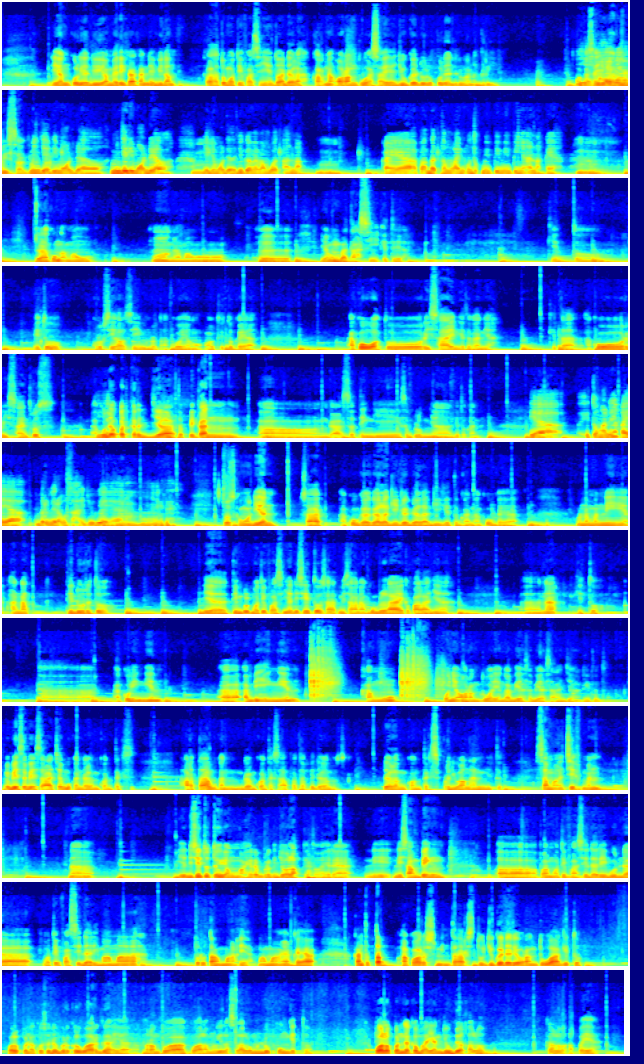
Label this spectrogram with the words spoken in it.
yang kuliah di Amerika kan dia bilang salah satu motivasinya itu adalah karena orang tua saya juga dulu kuliah di luar negeri maka iya, saya juga harus bisa gitu menjadi kan. modal menjadi model hmm. jadi model juga memang buat anak hmm. kayak apa bottom line untuk mimpi-mimpinya anak ya hmm. dan aku nggak mau nggak mau eh, yang membatasi gitu ya gitu itu krusial sih menurut aku yang waktu itu kayak aku waktu resign gitu kan ya kita aku resign terus aku yeah. dapat kerja tapi kan eh, nggak uh, setinggi sebelumnya gitu kan ya hitungannya kayak berwirausaha juga ya hmm. terus kemudian saat aku gagal lagi gagal lagi gitu kan aku kayak menemani anak tidur itu ya timbul motivasinya di situ saat misalkan aku belai kepalanya. "Eh, nak gitu. Eh, aku ingin eh, Abi ingin kamu punya orang tua yang nggak biasa-biasa aja gitu tuh. Biasa-biasa aja bukan dalam konteks harta bukan dalam konteks apa tapi dalam dalam konteks perjuangan gitu. Sama achievement. Nah ya di situ tuh yang akhirnya bergejolak gitu. Akhirnya di di samping eh, apa motivasi dari bunda motivasi dari mama terutama ya mama ya kayak kan tetap aku harus minta restu juga dari orang tua gitu. Walaupun aku sudah berkeluarga ya orang tua aku alhamdulillah selalu mendukung gitu. Walaupun nggak kebayang juga kalau kalau apa ya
